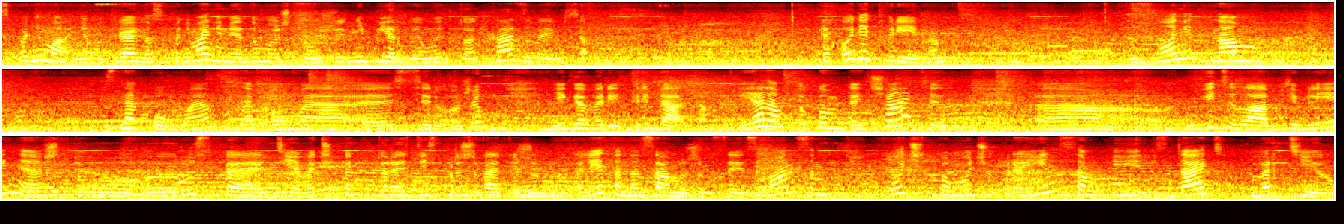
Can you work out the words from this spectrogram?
С пониманием, вот реально с пониманием, я думаю, что уже не первые мы, кто отказываемся. Проходит время, звонит нам знакомая, знакомая э, Сережи, и говорит, ребята, я там в каком-то чате э, увидела объявление, что э, русская девочка, которая здесь проживает уже много лет, она замужем за испанцем, хочет помочь украинцам и сдать квартиру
